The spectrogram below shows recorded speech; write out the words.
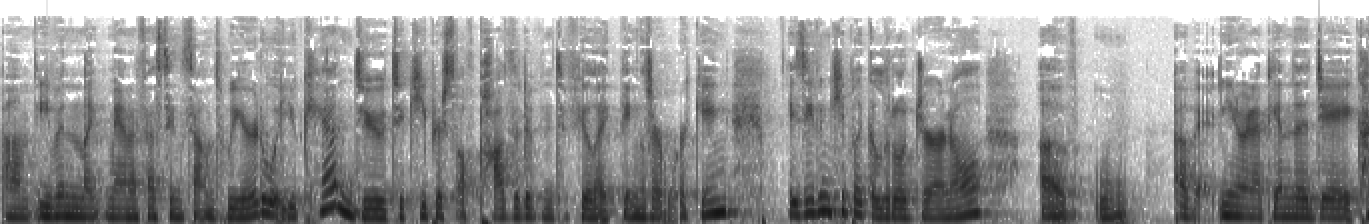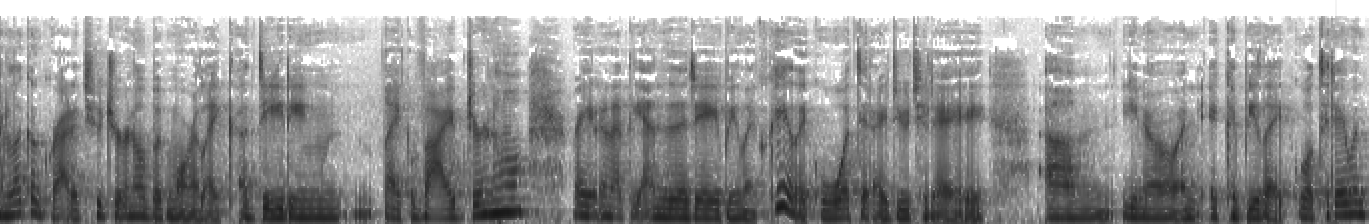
um, even like manifesting sounds weird. What you can do to keep yourself positive and to feel like things are working is even keep like a little journal of of you know and at the end of the day kind of like a gratitude journal but more like a dating like vibe journal right and at the end of the day being like okay like what did i do today um, you know, and it could be like, well, today I went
